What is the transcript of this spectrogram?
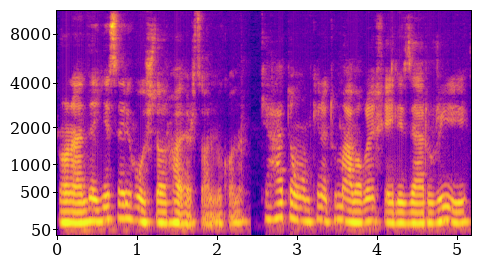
راننده یه سری هشدارها ارسال می‌کنه که حتی ممکنه تو مواقع خیلی ضروری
